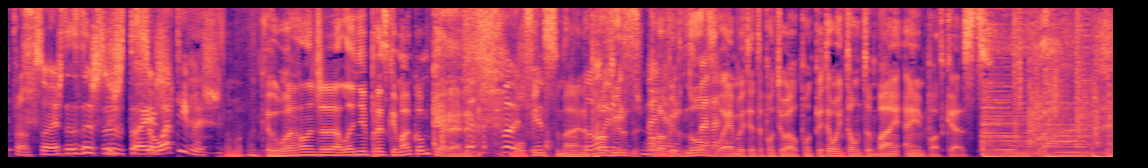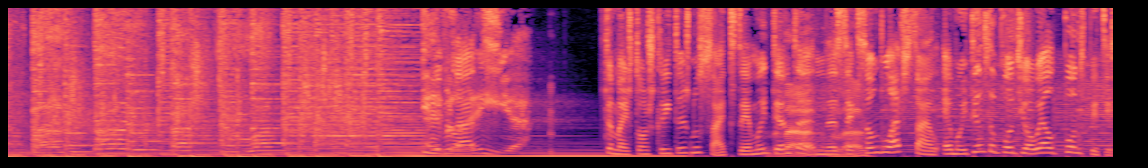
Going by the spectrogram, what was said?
E pronto, são estas as sugestões. São ótimas. Tá bom. Cada um arranja a lenha para se queimar como quer, Ana. Bom fim de semana. Para ouvir, semana. para ouvir de novo é 80.ol.pt ou então também em podcast. E na verdade, também estão escritas no site da M80, Verdade, na verdade. secção de lifestyle, m80.ol.pt.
